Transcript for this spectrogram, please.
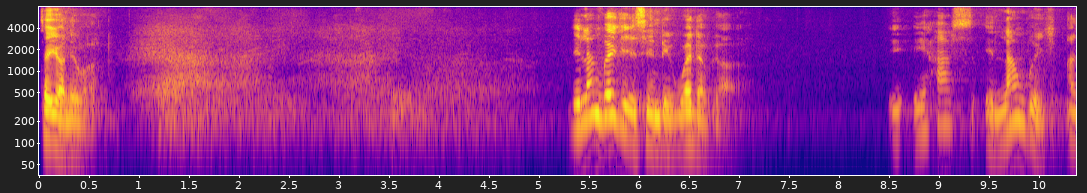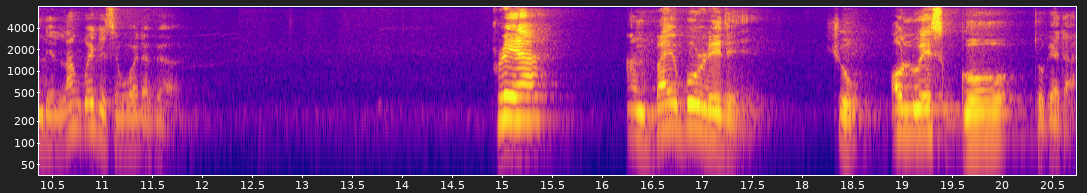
Tell your neighbor. The language is in the Word of God. It, has a language, and the language is in the Word of God. Prayer and Bible reading should always go together.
